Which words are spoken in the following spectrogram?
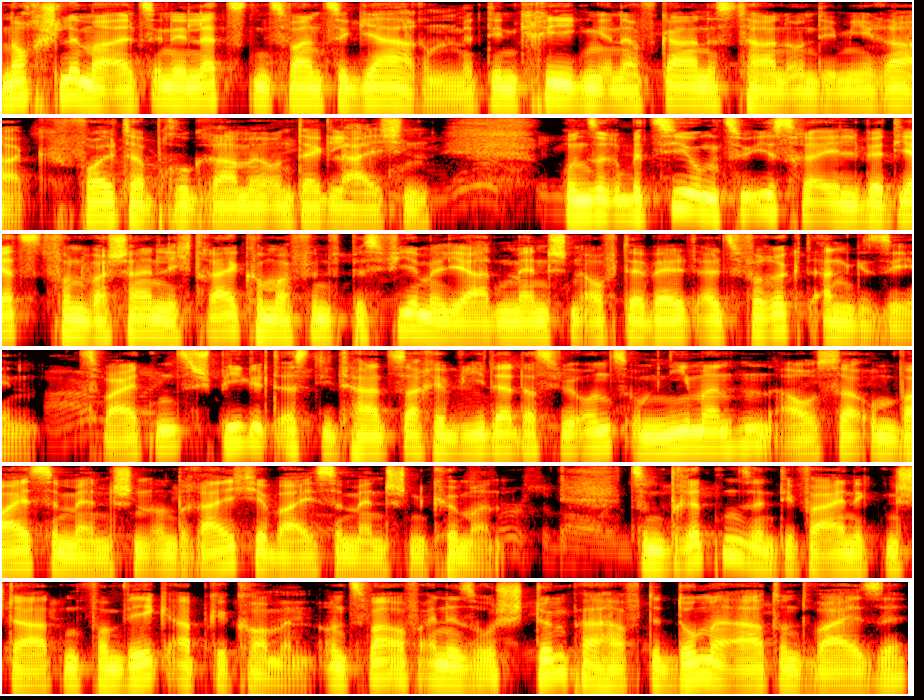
Noch schlimmer als in den letzten 20 Jahren mit den Kriegen in Afghanistan und im Irak, Folterprogramme und dergleichen. Unsere Beziehung zu Israel wird jetzt von wahrscheinlich 3,5 bis 4 Milliarden Menschen auf der Welt als verrückt angesehen. Zweitens spiegelt es die Tatsache wider, dass wir uns um niemanden außer um weiße Menschen und reiche weiße Menschen kümmern. Zum Dritten sind die Vereinigten Staaten vom Weg abgekommen, und zwar auf eine so stümperhafte, dumme Art und Weise,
